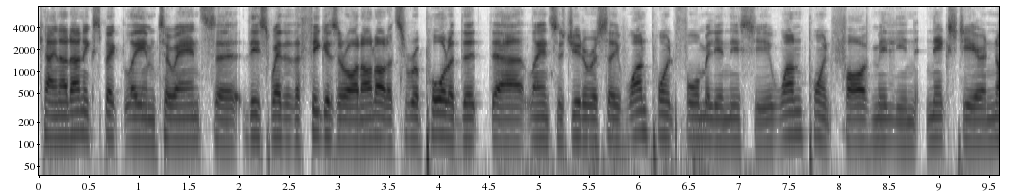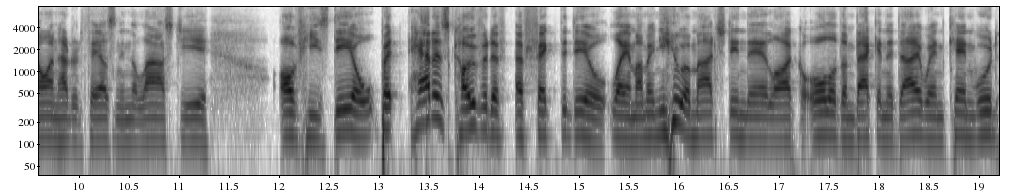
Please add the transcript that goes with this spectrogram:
Kane, I don't expect Liam to answer this whether the figures are on or not. It's reported that uh, Lance is due to receive 1.4 million this year, 1.5 million next year, and 900,000 in the last year of his deal. But how does COVID affect the deal, Liam? I mean, you were marched in there like all of them back in the day when Ken Wood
